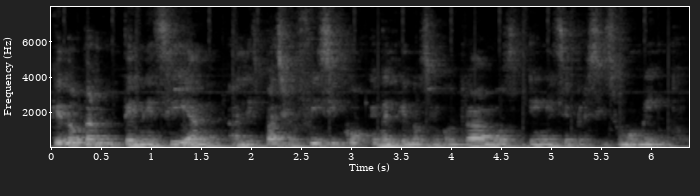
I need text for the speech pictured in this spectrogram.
que no pertenecían al espacio físico en el que nos encontrábamos en ese preciso momento.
